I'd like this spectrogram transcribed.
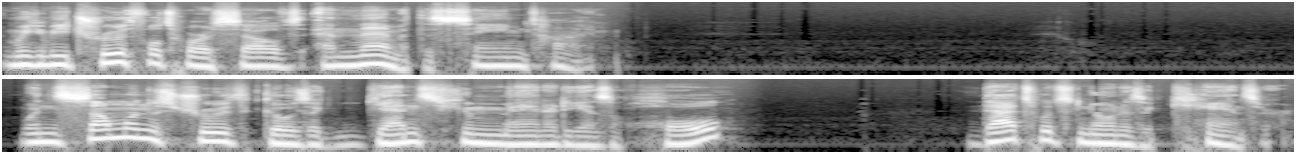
and we can be truthful to ourselves and them at the same time. When someone's truth goes against humanity as a whole, that's what's known as a cancer.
